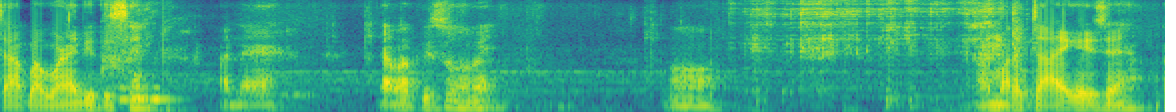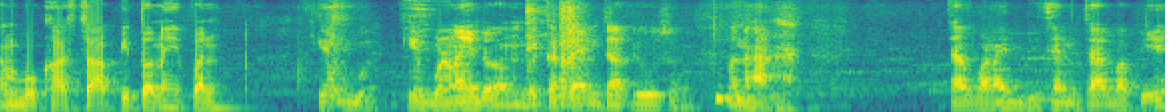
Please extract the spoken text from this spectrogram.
ચા બા બનાવી દીધી છે. અને ચા બા પીશું હવે. અમારે ચા આવી ગઈ છે. આમ બહુ ખાસ ચા પીતો નહીં પણ કે કે બનાવી દઉં એક જ ટાઈમ ચા પીવું છું. પણ હા ચા બનાવી દીધી છે ને ચા બા પીએ.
